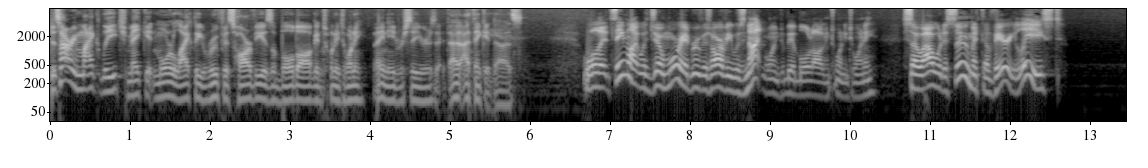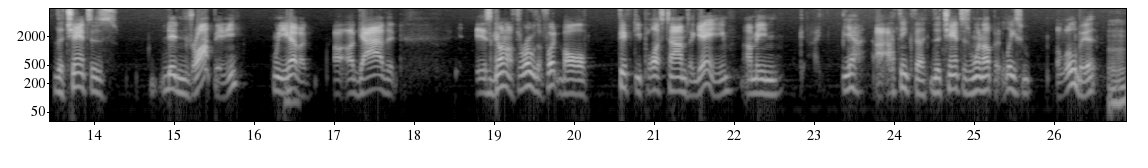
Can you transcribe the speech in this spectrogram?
Does hiring Mike Leach make it more likely Rufus Harvey is a bulldog in 2020? They need receivers. I, I think it does. well. It seemed like with Joe Moorhead, Rufus Harvey was not going to be a bulldog in 2020. So I would assume, at the very least, the chances didn't drop any when you have a a, guy that is going to throw the football 50 plus times a game. I mean, yeah, I, I think the the chances went up at least a little bit. Mm-hmm.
